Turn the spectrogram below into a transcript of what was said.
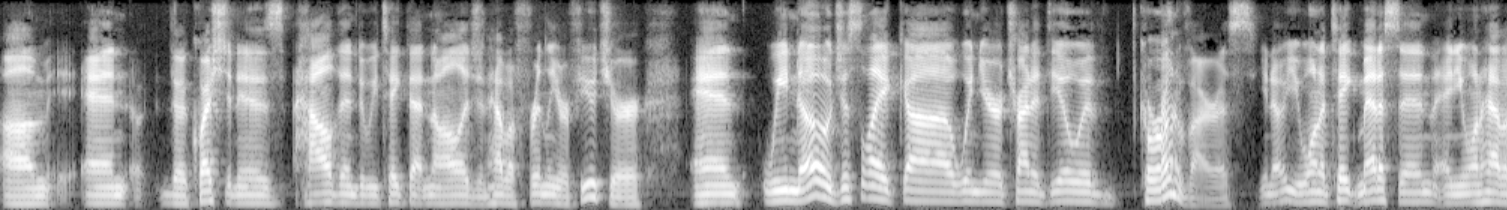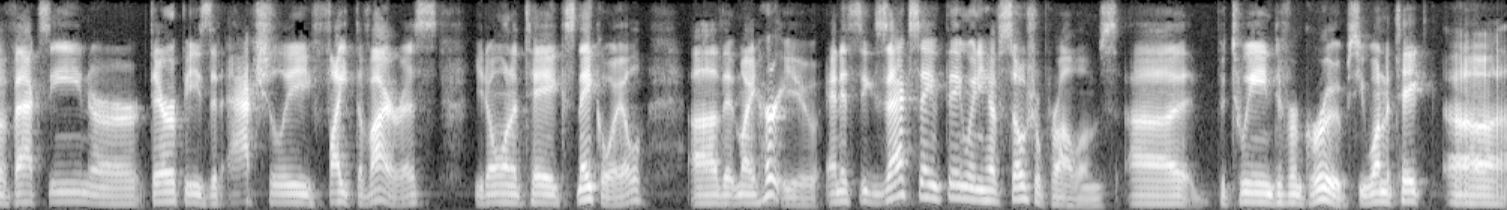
Um, and the question is, how then do we take that knowledge and have a friendlier future? And we know, just like uh, when you're trying to deal with coronavirus, you know, you want to take medicine and you want to have a vaccine or therapies that actually fight the virus. You don't want to take snake oil uh, that might hurt you. And it's the exact same thing when you have social problems uh, between different groups. You want to take, uh,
